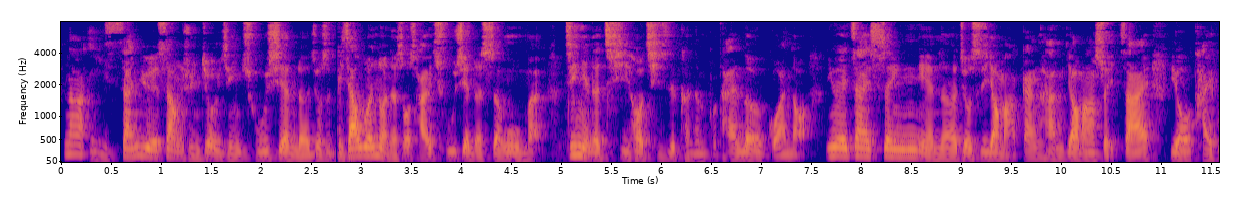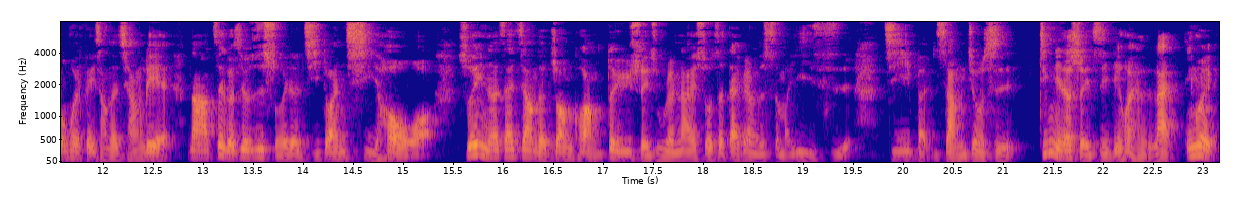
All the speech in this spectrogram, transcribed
那以三月上旬就已经出现了，就是比较温暖的时候才会出现的生物们，今年的气候其实可能不太乐观哦，因为在圣婴年呢，就是要么干旱，要么水灾，有台风会非常的强烈，那这个就是所谓的极端气。气候哦，所以呢，在这样的状况，对于水族人来说，这代表了什么意思？基本上就是今年的水质一定会很烂，因为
